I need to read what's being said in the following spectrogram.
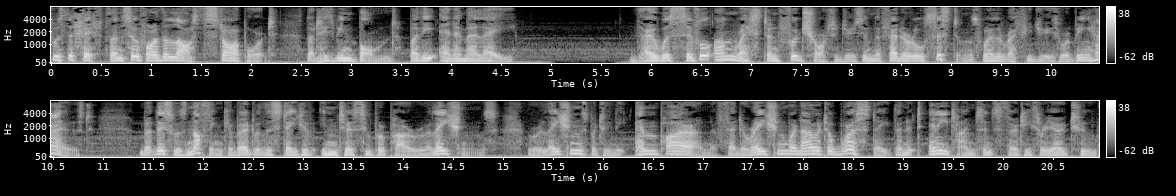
was the fifth and so far the last starport that has been bombed by the NMLA. There was civil unrest and food shortages in the federal systems where the refugees were being housed, but this was nothing compared with the state of inter-superpower relations. Relations between the Empire and the Federation were now at a worse state than at any time since 3302,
